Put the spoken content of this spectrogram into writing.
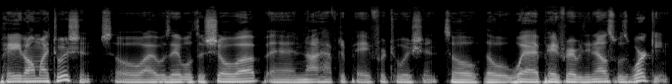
paid all my tuition. So I was able to show up and not have to pay for tuition. So the way I paid for everything else was working.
